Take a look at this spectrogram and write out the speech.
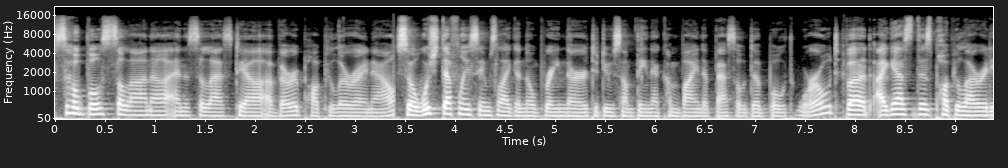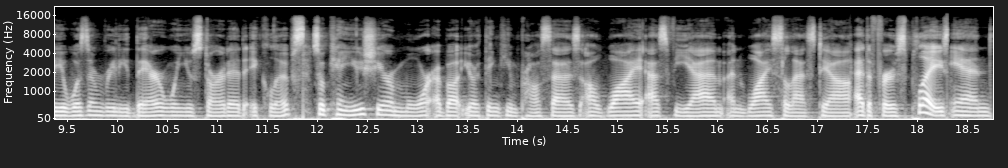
So both Solana and Celestia are very popular right now. So which definitely seems like a no-brainer to do something that combine the best of the both world. But I guess this popularity wasn't really there when you started Eclipse. So can you share more about your thinking process on why SVM and why Celestia at the first place and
